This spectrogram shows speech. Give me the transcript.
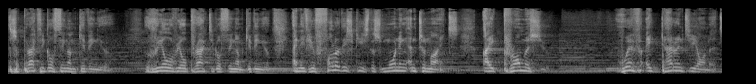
It's a practical thing I'm giving you. Real, real practical thing I'm giving you. And if you follow these keys this morning and tonight, I promise you, with a guarantee on it,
